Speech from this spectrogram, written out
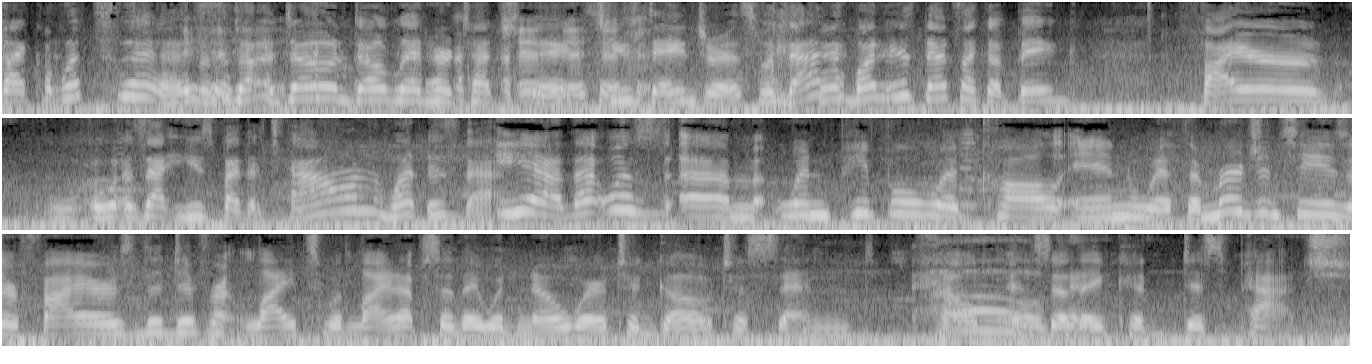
Like, what's this? don't, don't don't let her touch things. She's dangerous. But that what is that's like a big fire? Was that used by the town? What is that? Yeah, that was um, when people would call in with emergencies or fires, the different lights would light up so they would know where to go to send help. Oh, and so okay. they could dispatch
